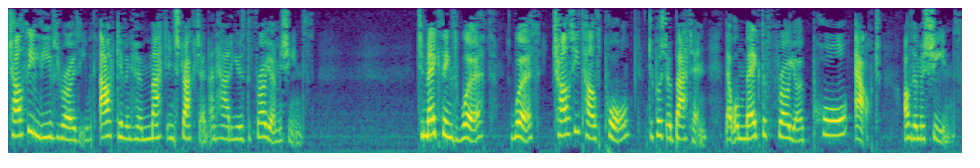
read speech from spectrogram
Chelsea leaves Rosie without giving her much instruction on how to use the froyo machines. To make things worse, worse, Chelsea tells Paul to push a button that will make the froyo pour out of the machines.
